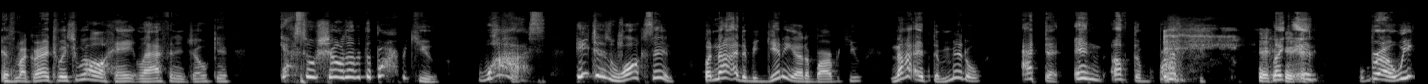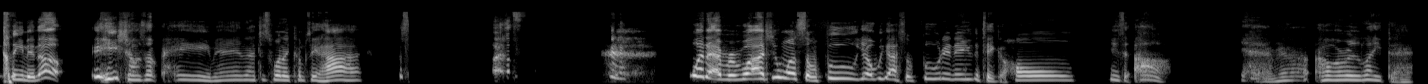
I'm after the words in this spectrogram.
It's my graduation. We all hang, laughing and joking. Guess who shows up at the barbecue? Waz. He just walks in, but not at the beginning of the barbecue, not at the middle, at the end of the barbecue. like, it, bro, we cleaning up. He shows up. Hey, man, I just want to come say hi. Whatever, Watch. You want some food? Yo, we got some food in there. You can take it home. He said, "Oh, yeah, man, I, I really like that."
